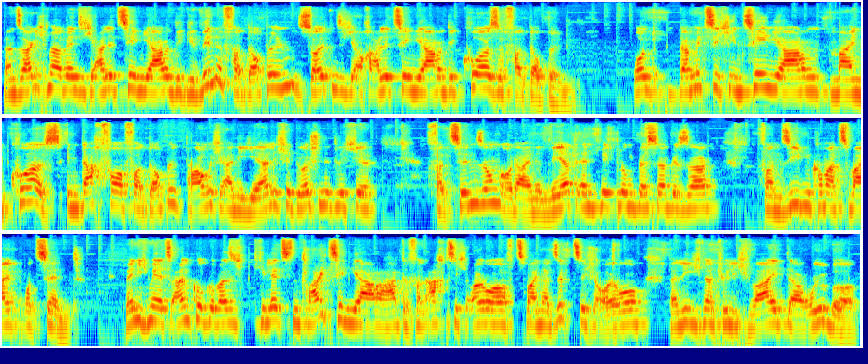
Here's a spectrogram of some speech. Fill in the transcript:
Dann sage ich mal, wenn sich alle zehn Jahre die Gewinne verdoppeln, sollten sich auch alle zehn Jahre die Kurse verdoppeln. Und damit sich in zehn Jahren mein Kurs im Dachfonds verdoppelt, brauche ich eine jährliche durchschnittliche Verzinsung oder eine Wertentwicklung besser gesagt von 7,2 Prozent. Wenn ich mir jetzt angucke, was ich die letzten 13 Jahre hatte, von 80 Euro auf 270 Euro, dann liege ich natürlich weit darüber.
